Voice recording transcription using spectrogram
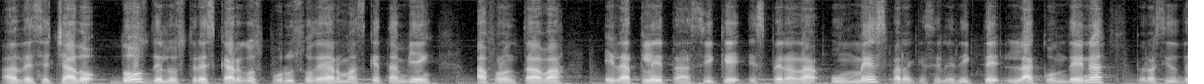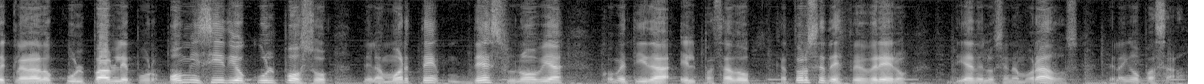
ha desechado dos de los tres cargos por uso de armas que también afrontaba el atleta. Así que esperará un mes para que se le dicte la condena, pero ha sido declarado culpable por homicidio culposo de la muerte de su novia cometida el pasado 14 de febrero, Día de los Enamorados del año pasado.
